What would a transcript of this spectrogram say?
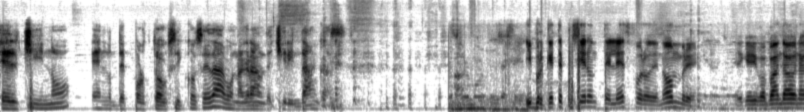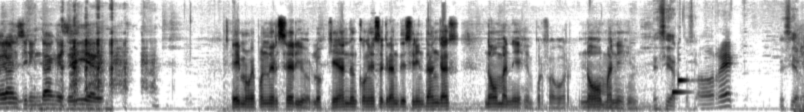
El chino en los deportóxicos se daba una grande chirindangas. ¿Y por qué te pusieron telésforo de nombre? Es que mi papá andaba una gran sirindanga ese día. Hey, me voy a poner serio. Los que andan con esas grandes cirindangas, no manejen, por favor. No manejen. Es cierto. Correcto. Es cierto.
